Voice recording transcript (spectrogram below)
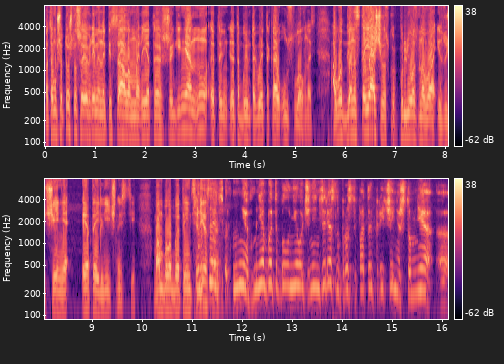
Потому что то, что в свое время написала Марета Шагинян, ну, это, это, будем так говорить, такая условность. А вот для настоящего скрупулезного изучения этой личности. Вам было бы это интересно? Знаете, нет, мне бы это было не очень интересно, просто по той причине, что мне э,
